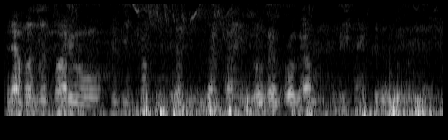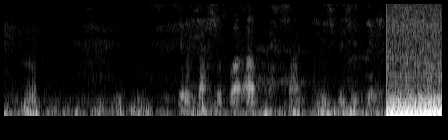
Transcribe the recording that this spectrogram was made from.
Prea văzătoare o credincioasă și a spus, dacă ai lume în program, deci n-ai crezut. El s-a supărat, s-a întins peste tine.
